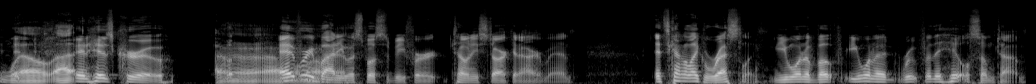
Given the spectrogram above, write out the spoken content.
Well, I, and his crew. Uh, Everybody was supposed to be for Tony Stark and Iron Man. It's kind of like wrestling. You want to vote. For, you want to root for the hill sometime.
